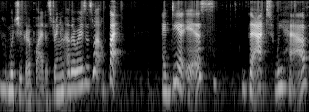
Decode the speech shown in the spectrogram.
which you could apply the string in other ways as well. But idea is that we have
